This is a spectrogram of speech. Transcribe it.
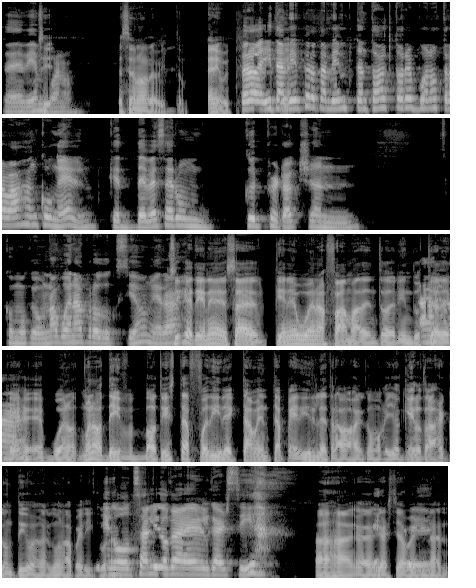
Se ve bien Sí. bueno. Ese no lo he visto. Anyway. Pero y también, pero también tantos actores buenos trabajan con él, que debe ser un good production, como que una buena producción. Era Sí que tiene, o sea, tiene buena fama dentro de la industria de que es, es bueno. Bueno, Dave Bautista fue directamente a pedirle trabajar, como que yo quiero trabajar contigo en alguna en película. Old salió Gael García. Ajá, Gar- García Este, Bernal.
